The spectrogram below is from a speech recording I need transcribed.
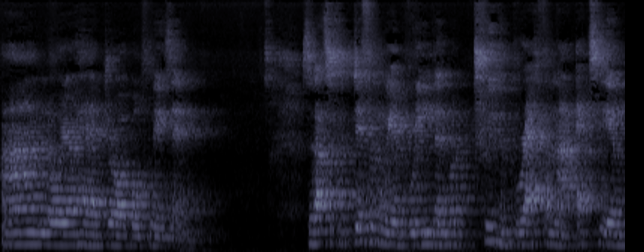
And lower your head, draw both knees in. So that's a different way of breathing, through the breath and that exhale,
